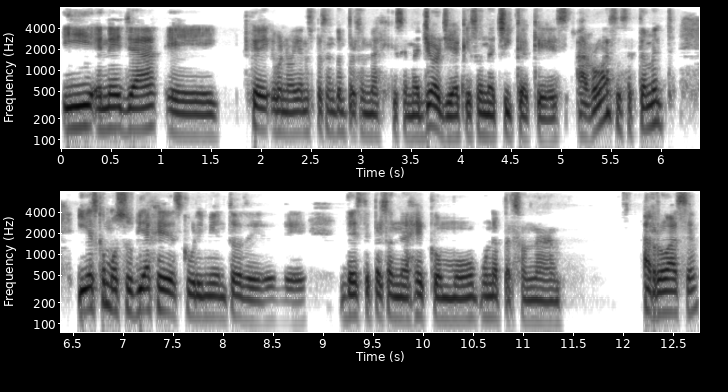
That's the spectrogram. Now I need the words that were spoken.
y en ella, eh, que, bueno, ella nos presenta un personaje que se llama Georgia, que es una chica que es arroz exactamente. Y es como su viaje de descubrimiento de, de, de este personaje como una persona Arroase.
